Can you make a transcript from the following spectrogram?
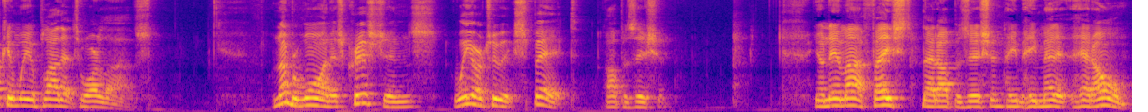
can we apply that to our lives? Number one, as Christians, we are to expect opposition. You know, Nehemiah faced that opposition, he, he met it head on.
